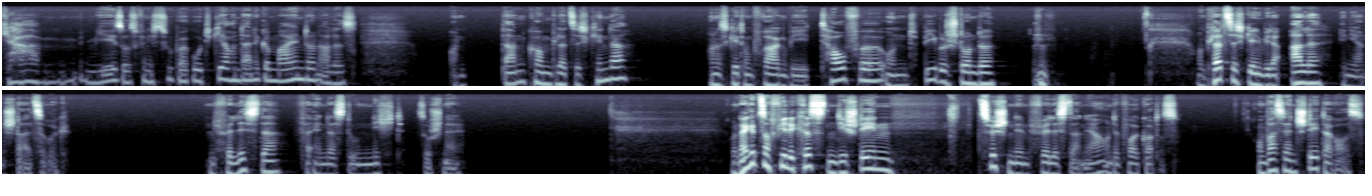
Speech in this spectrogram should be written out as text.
Ja, mit Jesus finde ich super gut. Ich gehe auch in deine Gemeinde und alles. Dann kommen plötzlich Kinder und es geht um Fragen wie Taufe und Bibelstunde. Und plötzlich gehen wieder alle in ihren Stall zurück. Ein Philister veränderst du nicht so schnell. Und dann gibt es noch viele Christen, die stehen zwischen den Philistern ja, und dem Volk Gottes. Und was entsteht daraus?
